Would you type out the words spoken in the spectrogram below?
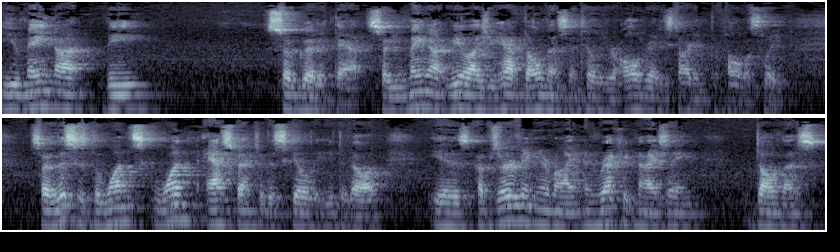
you may not be so good at that. So you may not realize you have dullness until you're already starting to fall asleep. So this is the one, one aspect of the skill that you develop is observing your mind and recognizing dullness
